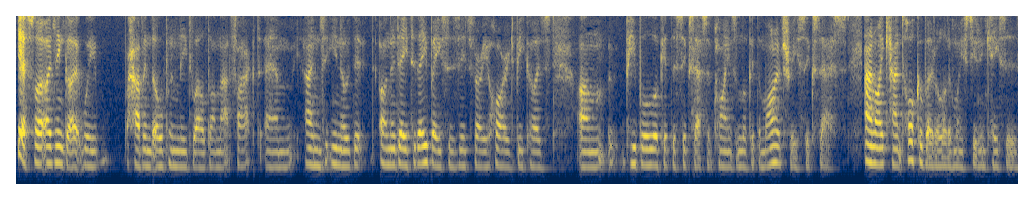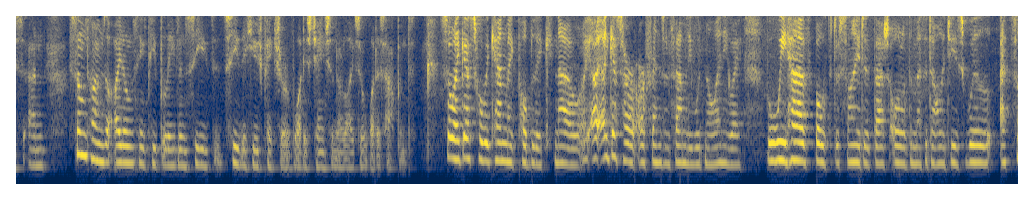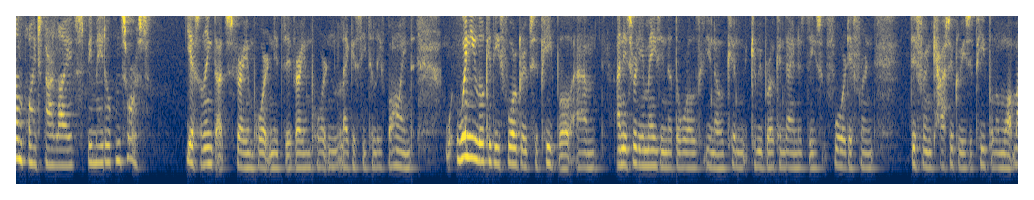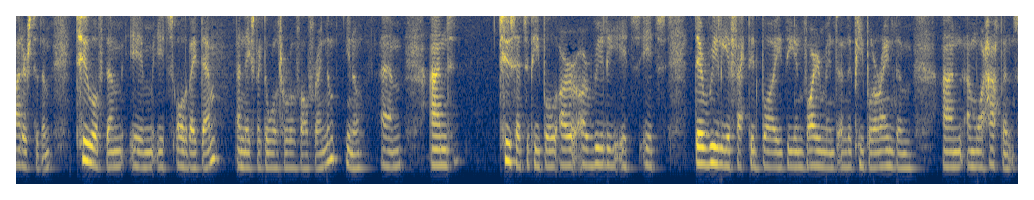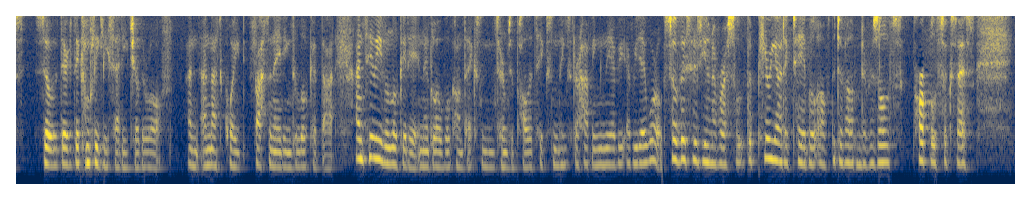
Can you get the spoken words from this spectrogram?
Yes, I, think I, we haven't openly dwelt on that fact. Um, and, you know, the, on a day to day basis, it's very hard because um, people look at the success of clients and look at the monetary success. And I can't talk about a lot of my student cases. And sometimes I don't think people even see see the huge picture of what has changed in their lives or what has happened. So I guess what we can make public now, I, I guess our, our friends and family would know anyway, but we have both decided that all of the methodologies will at some point in our lives be made open source. Yes, I think that's very important. It's a very important legacy to leave behind. When you look at these four groups of people, um, and it's really amazing that the world, you know, can can be broken down as these four different different categories of people and what matters to them. Two of them, um, it's all about them, and they expect the world to revolve around them. You know, um, and two sets of people are are really it's it's they're really affected by the environment and the people around them, and and what happens. So they they completely set each other off. And, and that's quite fascinating to look at that and to even look at it in a global context in terms of politics and things that are happening in the every, everyday world. So this is universal. The periodic table of the development of results, purple success,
